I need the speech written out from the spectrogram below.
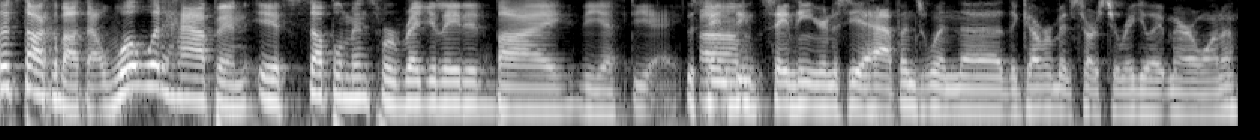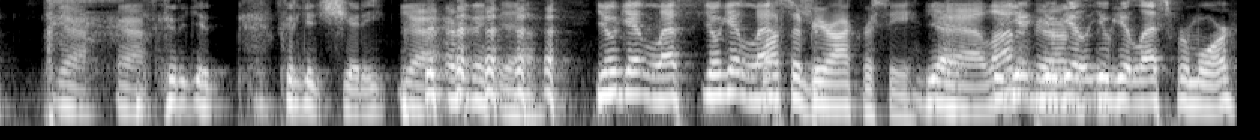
Let's talk about that. What would happen if supplements were regulated by the FDA? The same Um, thing. Same thing. You're going to see it happens when the the government starts to regulate marijuana. Yeah, yeah, It's gonna get it's gonna get shitty. yeah. Everything. Yeah. You'll get less. You'll get less. Lots of bureaucracy. Yeah, a lot you'll of get, you'll get you'll get less for more.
